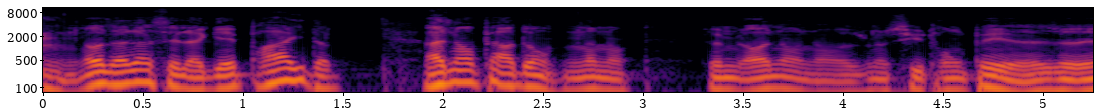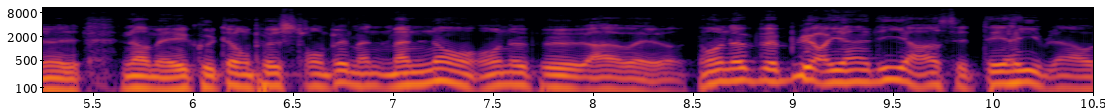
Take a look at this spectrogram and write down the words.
oh là là, c'est la Gay Pride. Ah non, pardon, non, non. oh non, non, je me suis trompé. Non, mais écoutez, on peut se tromper. Maintenant, on ne peut, ah ouais, on ne peut plus rien dire. Hein, c'est terrible. Hein,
